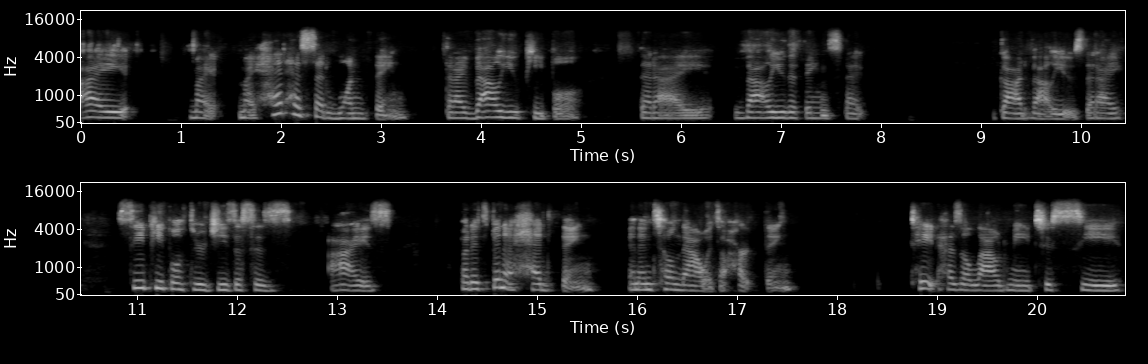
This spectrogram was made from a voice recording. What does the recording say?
I my my head has said one thing that I value people, that I value the things that God values, that I see people through Jesus's eyes, but it's been a head thing. And until now, it's a heart thing. Tate has allowed me to see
